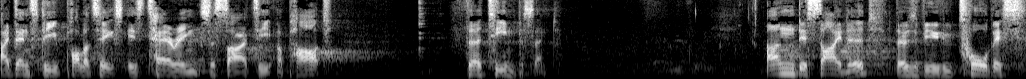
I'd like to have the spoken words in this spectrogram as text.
identity politics is tearing society apart? 13%. Undecided, those of you who tore this,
